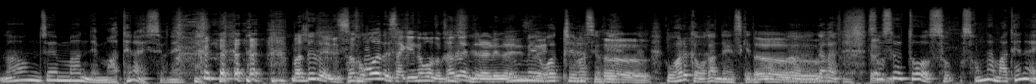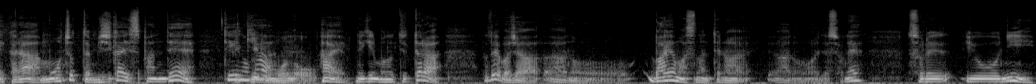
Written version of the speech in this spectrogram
何千万年待てないですよね。待てないです。そこまで先のこと考えてられないですね。文明終わっちゃいますよね、うん。終わるか分かんないですけども、うん。うん。だからそうするとそそんな待てないからもうちょっと短いスパンでっていうのができるものはい、できるものって言ったら例えばじゃああのバイオマスなんていうのはあのあれですよね。それ用に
